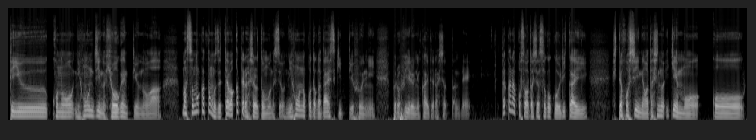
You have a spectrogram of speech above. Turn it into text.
ていう、この日本人の表現っていうのは、まあその方も絶対分かってらっしゃると思うんですよ。日本のことが大好きっていう風に、プロフィールに書いてらっしゃったんで。だからこそ私はすごく理解してほしいな、私の意見も、こう、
